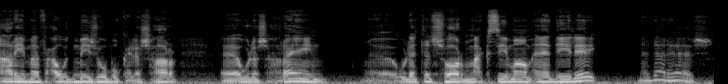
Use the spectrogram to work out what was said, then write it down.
اريما في عاود ما يجاوبوك على شهر ولا شهرين ولا ثلاث شهور ماكسيموم ان ديلي ما دارهاش.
